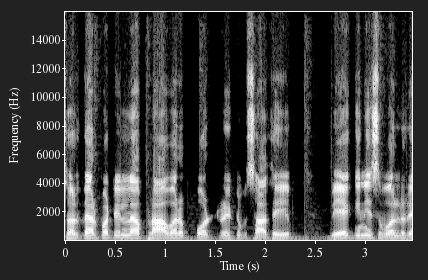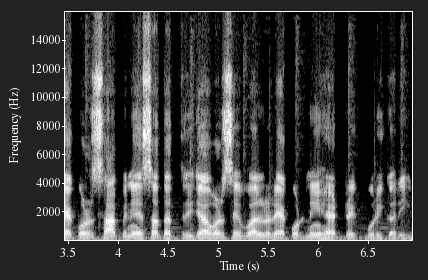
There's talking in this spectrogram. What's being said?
સરદાર પટેલના ફ્લાવર પોર્ટ્રેટ સાથે બે ગિનિસ વર્લ્ડ રેકોર્ડ સ્થાપીને સતત ત્રીજા વર્ષે વર્લ્ડ રેકોર્ડની હેટ્રિક પૂરી કરી.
